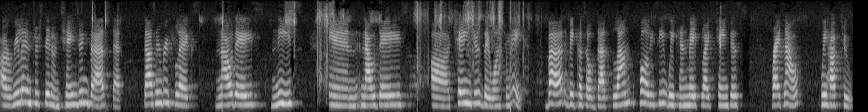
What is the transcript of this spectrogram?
are really interested in changing that, that doesn't reflect nowadays needs and nowadays uh, changes they want to make. But because of that land policy, we can make like changes right now. We have to,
